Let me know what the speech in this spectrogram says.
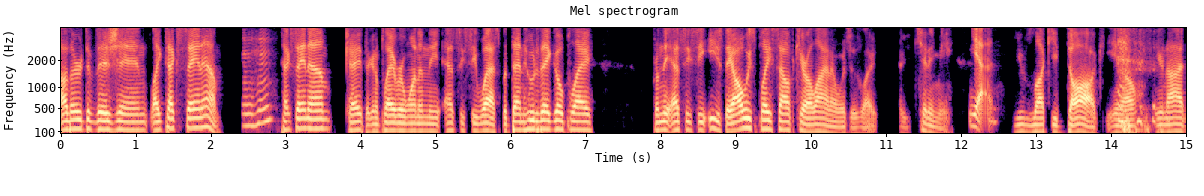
other division, like Texas A&M. Mm-hmm. Texas A&M, okay, they're going to play everyone in the SEC West, but then who do they go play from the SEC East? They always play South Carolina, which is like, are you kidding me? Yeah. You lucky dog. You know, you're not.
